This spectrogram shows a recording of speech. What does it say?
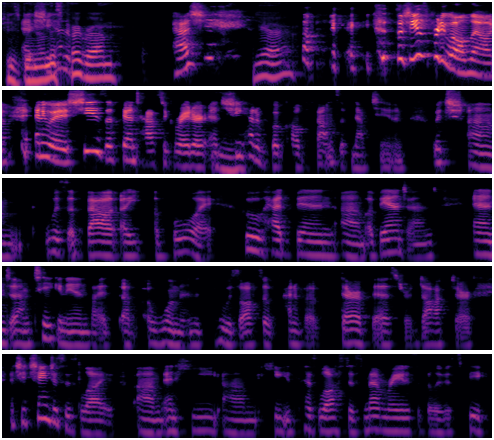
She's been on she this program. A, has she? Yeah. okay. So she is pretty well known. Anyway, she's a fantastic writer, and mm. she had a book called Fountains of Neptune, which um, was about a, a boy who had been um, abandoned and um, taken in by a, a, woman who was also kind of a therapist or a doctor, and she changes his life. Um, and he um, he has lost his memory and his ability to speak.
